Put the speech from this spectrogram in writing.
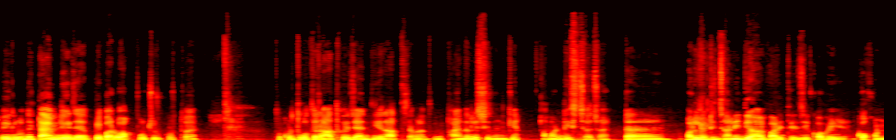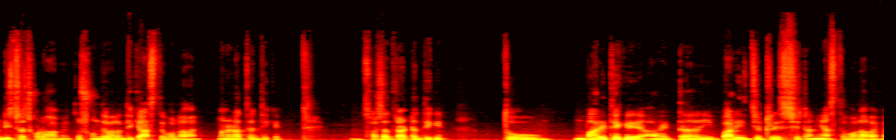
তো এগুলোতে টাইম লেগে যায় পেপার ওয়ার্ক প্রচুর করতে হয়। তো করতে করতে রাত হয়ে যায় দিয়ে রাত্রেবেলাতে ফাইনালি সেদিনকে আমার ডিসচার্জ হয়। অলরেডি জানিয়ে দেওয়া হয় বাড়িতে যে কবে কখন ডিসচার্জ করা হবে। তো সন্ধ্যেবেলার দিকে আসতে বলা হয় মানে রাতের দিকে সাড়ে সাতটা আটটার দিকে। তো বাড়ি থেকে আরেকটা এই বাড়ির যে ড্রেস সেটা নিয়ে আসতে বলা হয়।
